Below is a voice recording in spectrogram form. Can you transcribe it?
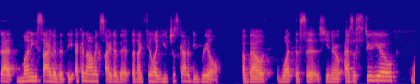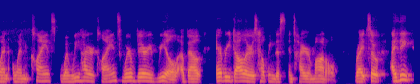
that money side of it the economic side of it that i feel like you just got to be real about what this is you know? As a studio when when clients when we hire clients we're very real about every dollar is helping this entire model right? So i think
